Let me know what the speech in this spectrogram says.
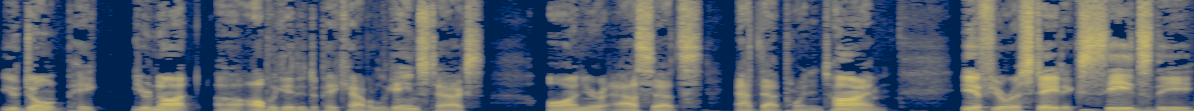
you don't pay. You're not uh, obligated to pay capital gains tax on your assets at that point in time. If your estate exceeds the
